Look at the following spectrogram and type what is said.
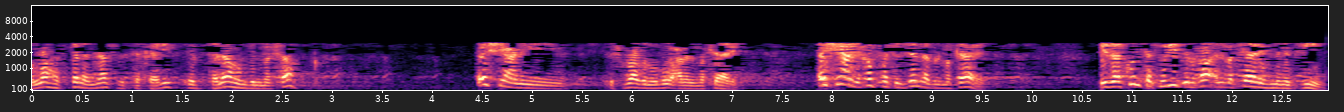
الله ابتلى الناس بالتكاليف ابتلاهم بالمشاق إيش يعني اسباغ الوضوء على المكاره؟ إيش يعني حفة الجنة بالمكاره؟ إذا كنت تريد إلغاء المكاره من الدين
